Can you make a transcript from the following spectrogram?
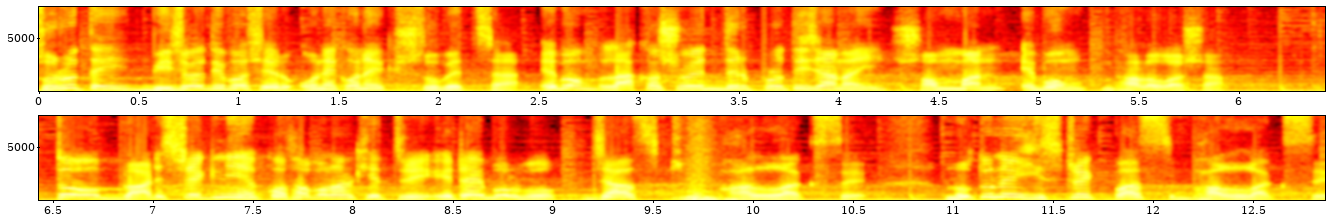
শুরুতেই বিজয় দিবসের অনেক অনেক শুভেচ্ছা এবং লাখো শহীদদের প্রতি জানাই সম্মান এবং ভালোবাসা। তো ব্লাড স্ট্রাইক নিয়ে কথা বলার ক্ষেত্রে এটাই বলব জাস্ট ভালো লাগছে। নতুন এই স্ট্রাইক পাস ভালো লাগছে।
